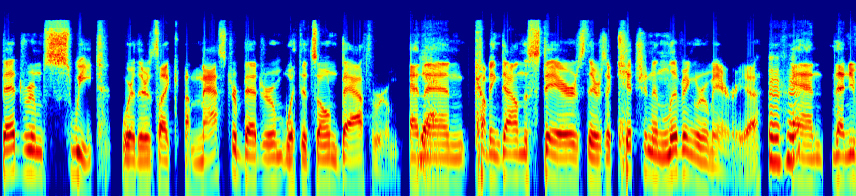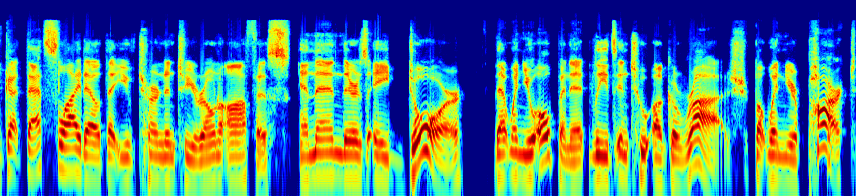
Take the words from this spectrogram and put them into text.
bedroom suite where there's like a master bedroom with its own bathroom. And yeah. then coming down the stairs, there's a kitchen and living room area. Mm-hmm. And then you've got that slide out that you've turned into your own office. And then there's a door that when you open it leads into a garage. But when you're parked,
